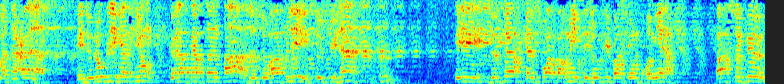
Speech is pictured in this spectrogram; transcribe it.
wa ta'ala et de l'obligation que la personne a de se rappeler ce sujet et de faire qu'elle soit parmi ses occupations premières. Parce que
